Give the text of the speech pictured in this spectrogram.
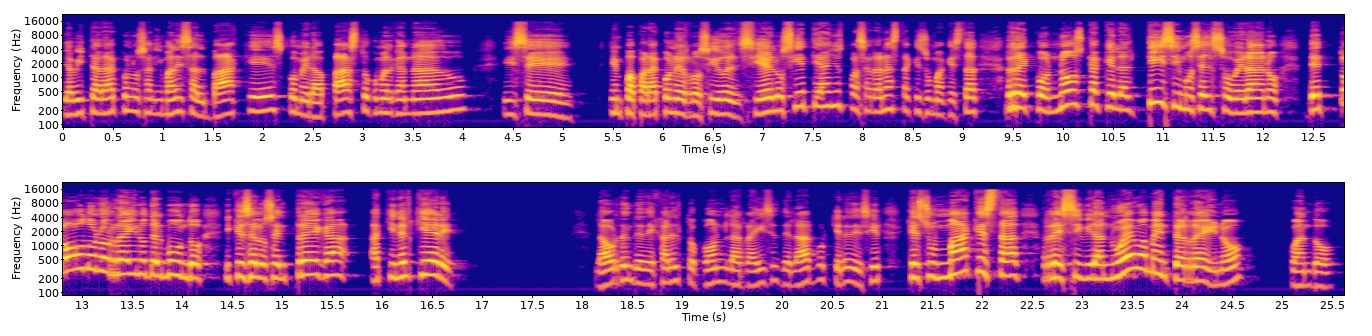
y habitará con los animales salvajes, comerá pasto como el ganado y se empapará con el rocío del cielo. Siete años pasarán hasta que su majestad reconozca que el Altísimo es el soberano de todos los reinos del mundo y que se los entrega a quien él quiere. La orden de dejar el tocón, las raíces del árbol, quiere decir que su majestad recibirá nuevamente el reino cuando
